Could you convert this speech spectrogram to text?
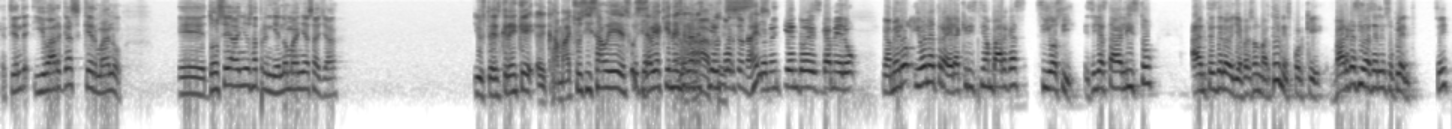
¿Entiende? Y Vargas, que hermano, 12 eh, años aprendiendo mañas allá. ¿Y ustedes creen que eh, Camacho sí sabe eso? ¿Sí sabía quiénes eran ah, estos pues, personajes? Yo no entiendo, es Gamero. Gamero iban a traer a Cristian Vargas sí o sí. Ese ya estaba listo antes de lo de Jefferson Martínez, porque Vargas iba a ser el suplente, ¿sí?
